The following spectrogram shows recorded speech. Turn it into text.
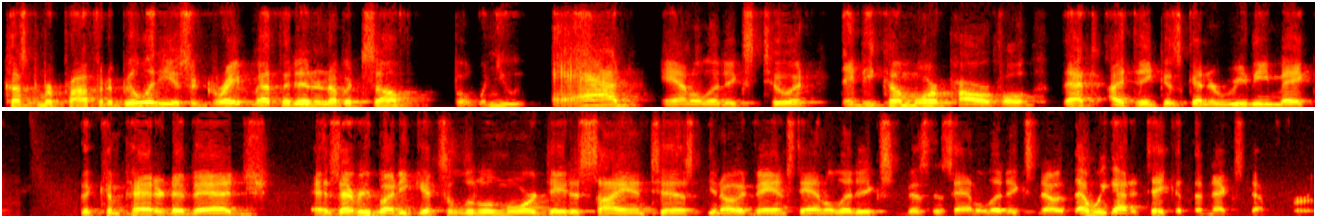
Customer profitability is a great method in and of itself, but when you add analytics to it, they become more powerful. That I think is going to really make the competitive edge as everybody gets a little more data scientist, you know, advanced analytics, business analytics. No, then we got to take it the next step further.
